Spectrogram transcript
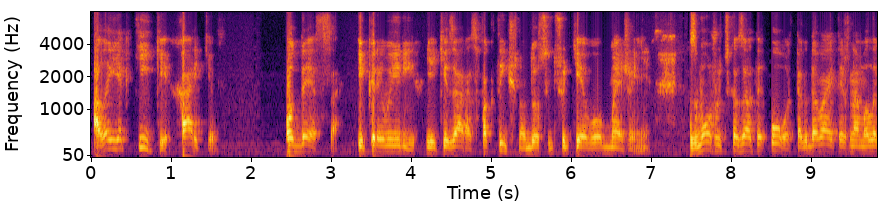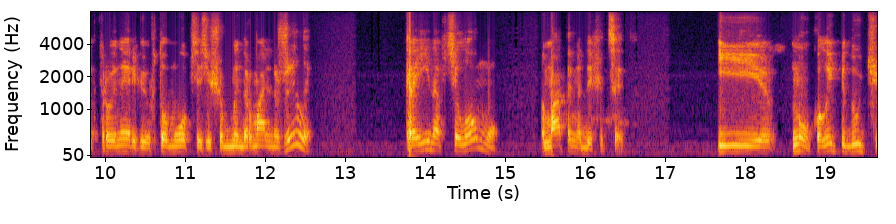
Але як тільки Харків, Одеса і Кривий Ріг, які зараз фактично досить суттєво обмежені, зможуть сказати: о, так давайте ж нам електроенергію в тому обсязі, щоб ми нормально жили, країна в цілому матиме дефіцит. І ну, коли підуть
